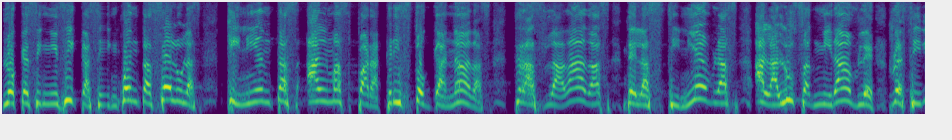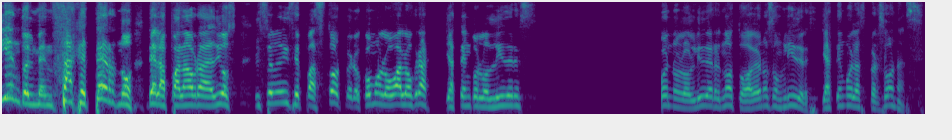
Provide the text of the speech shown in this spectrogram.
lo que significa 50 células, 500 almas para Cristo ganadas, trasladadas de las tinieblas a la luz admirable, recibiendo el mensaje eterno de la palabra de Dios. Y usted me dice, pastor, pero ¿cómo lo va a lograr? Ya tengo los líderes. Bueno, los líderes no, todavía no son líderes, ya tengo las personas.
